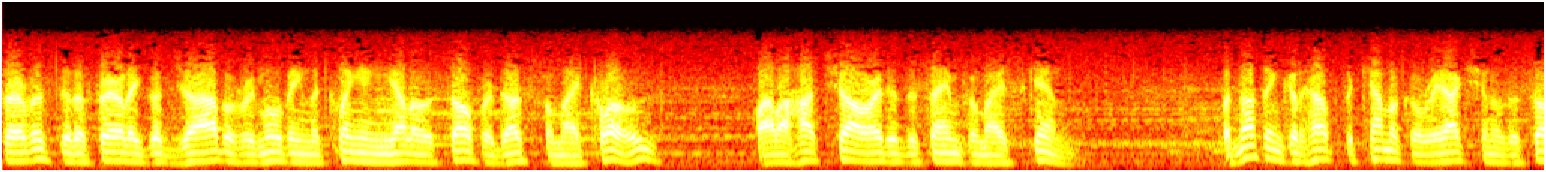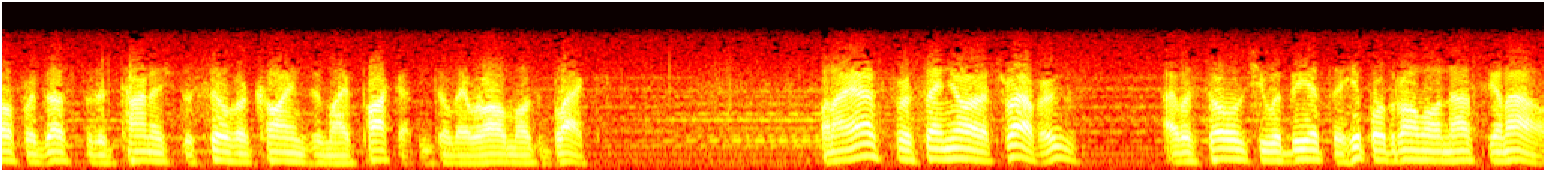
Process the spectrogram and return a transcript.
service did a fairly good job of removing the clinging yellow sulfur dust from my clothes, while a hot shower did the same for my skin. But nothing could help the chemical reaction of the sulfur dust that had tarnished the silver coins in my pocket until they were almost black. When I asked for Senora Travers, I was told she would be at the Hippodromo Nacional.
